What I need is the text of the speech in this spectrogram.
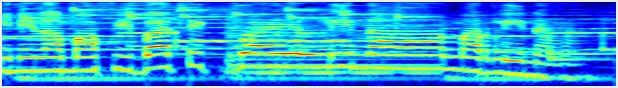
Inilah Mafi Batik by Lina Marlina.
